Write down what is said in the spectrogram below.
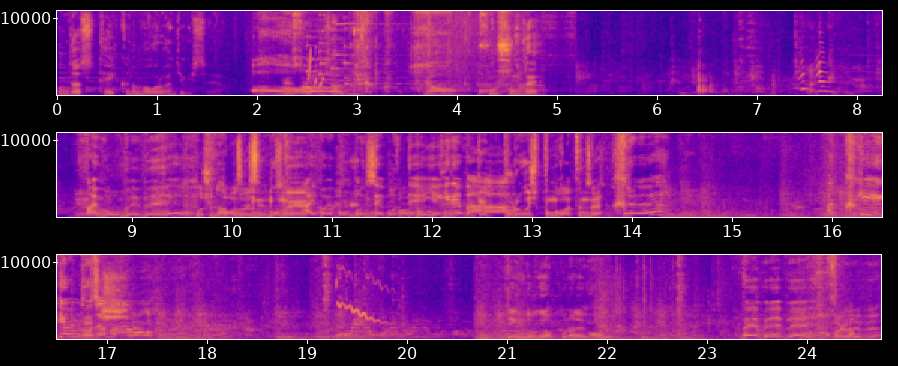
혼자 스테이크는 먹으러 간 적 있어요. 어. 야 고수인데? 아니 뭐왜 왜? 고추는 다 어, 먹어야 돼. 궁금해. 아니 뭐, 뭐 뭔데 뭔데 뭐 얘기를 해봐. 이렇게 부르고 싶은 것 같은데? 그래? 아 크게 얘기하면 되잖아요. 띵동이 없구나 여기. 왜 왜 왜? 콜라? 왜 왜?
